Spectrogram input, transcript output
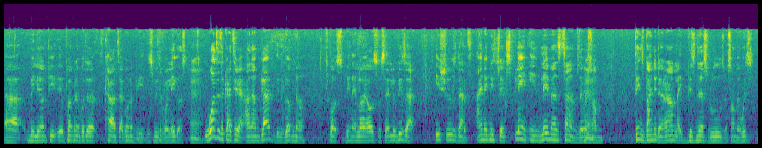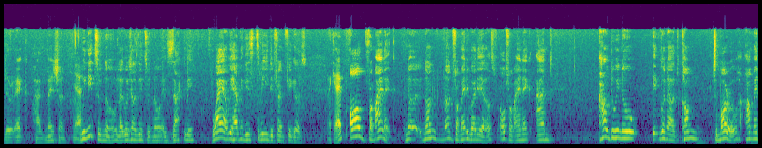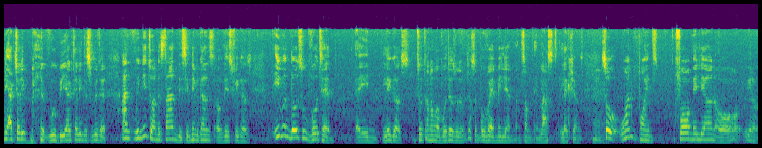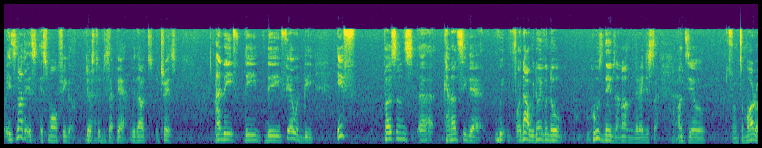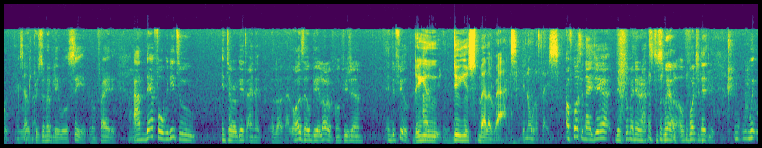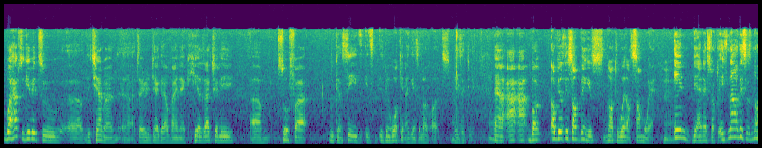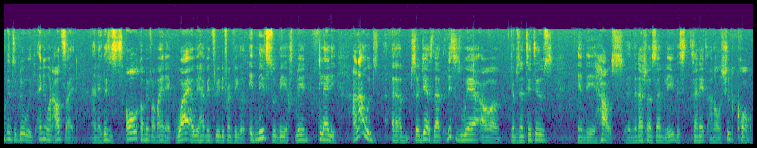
uh, million uh, permanent voter cards are going to be distributed for Lagos. Mm. What is the criteria? And I'm glad the governor, of course, being a lawyer, also said, look, these are issues that INEC needs to explain in layman's terms. There were mm. some things banded around like business rules or something which the REC had mentioned. Yeah. We need to know, Lagosians need to know exactly why are we having these three different figures. Okay. All from INEC, no, none, none from anybody else, all from INEC. And how do we know it's going to come tomorrow how many actually will be actually distributed? And we need to understand the significance of these figures. Even those who voted in Lagos total number of voters was just over a million and something last elections. Mm. so 1.4 million or you know it's not a, a small figure just to disappear without a trace. And the the the fear would be if persons uh, cannot see their we, for now we don't even know whose names are not in the register until from tomorrow. Exactly. We'll, presumably, we'll see on Friday. And therefore, we need to interrogate INEC a lot, or else there will be a lot of confusion in the field. Do you and, do you smell a rat in all of this? Of course, in Nigeria, there's so many rats to smell. unfortunately, we, we have to give it to uh, the chairman, uh, Terry Jega of INEC. He has actually um, so far we can see it's, it's, it's been working against a lot of odds, basically. Uh, uh, uh, but obviously, something is not well somewhere in the INEC structure. It's now this is nothing to do with anyone outside INEC. This is all coming from INEC. Why are we having three different figures? It needs to be explained clearly. And I would um, suggest that this is where our representatives in the House, in the National Assembly, the Senate, and all should call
